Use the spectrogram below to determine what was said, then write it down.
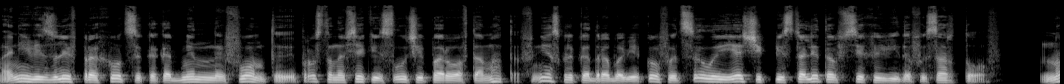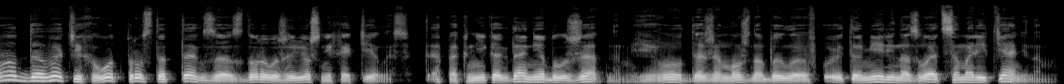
Они везли в проходцы как обменный фонд и просто на всякий случай пару автоматов, несколько дробовиков и целый ящик пистолетов всех видов и сортов. Но отдавать их вот просто так за здорово живешь не хотелось. Тапок никогда не был жадным, его даже можно было в кои-то мере назвать самаритянином.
